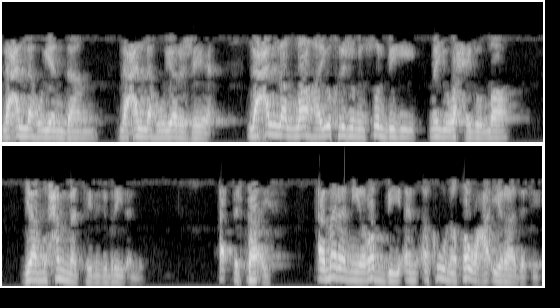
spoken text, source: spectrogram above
لعله يندم لعله يرجع لعل الله يخرج من صلبه من يوحد الله. يا محمد سيدنا جبريل قال له الطائف. أمرني ربي أن أكون طوع إرادتك.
